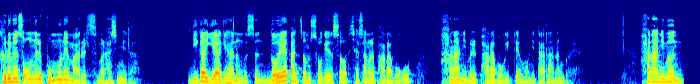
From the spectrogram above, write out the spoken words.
그러면서 오늘의 본문의 말씀을 하십니다. 네가 이야기하는 것은 너의 관점 속에서 세상을 바라보고 하나님을 바라보기 때문이다라는 거예요. 하나님은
